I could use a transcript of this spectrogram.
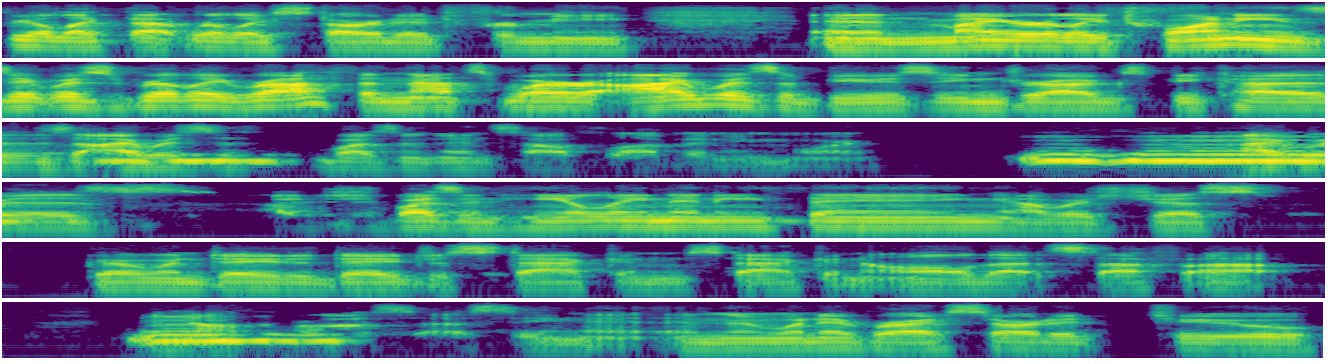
feel like that really started for me in my early 20s it was really rough and that's where i was abusing drugs because mm-hmm. i was mm-hmm. wasn't in self-love anymore mm-hmm. i was i just wasn't healing anything i was just going day to day just stacking stacking all that stuff up and mm-hmm. not processing it and then whenever i started to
